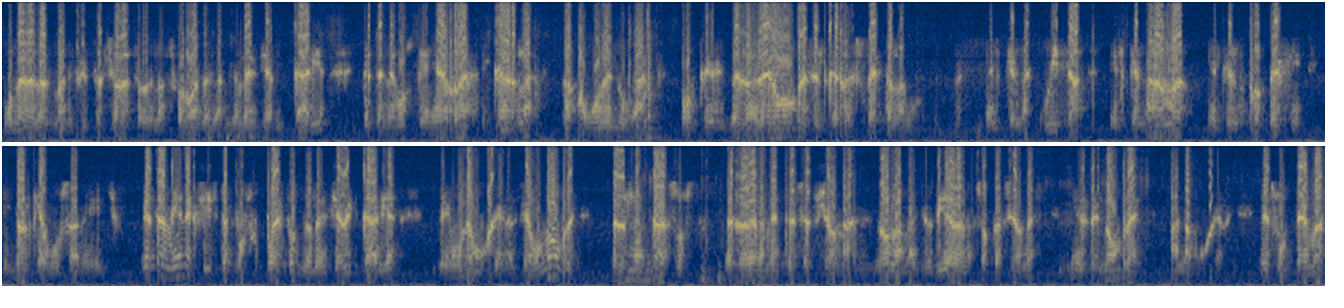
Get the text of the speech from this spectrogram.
una de las manifestaciones o de las formas de la violencia vicaria que tenemos que erradicarla a como de lugar, porque el verdadero hombre es el que respeta a la mujer, el que la cuida, el que la ama, el que la protege y no el que abusa de ello. Que también existe, por supuesto, violencia vicaria de una mujer hacia un hombre, pero son casos verdaderamente excepcionales, no la mayoría de las ocasiones es del hombre a la mujer es un tema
